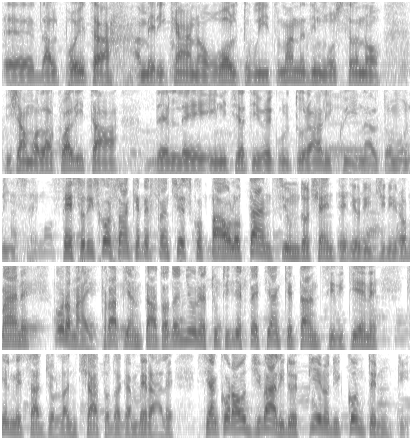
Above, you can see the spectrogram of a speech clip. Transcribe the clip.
eh, dal poeta americano Walt Whitman dimostrano diciamo, la qualità delle iniziative culturali qui in Alto Molise. Stesso discorso anche per Francesco Paolo Tanzi, un docente di origini romane, oramai trapiantato ad Agnone a tutti gli effetti. Anche Tanzi ritiene che il messaggio lanciato da Gamberale sia ancora oggi valido e pieno di contenuti.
